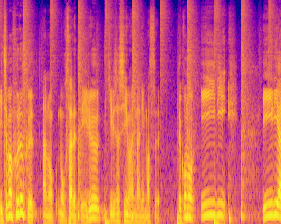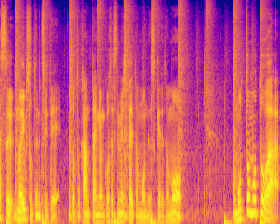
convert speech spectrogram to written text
一番古くあの残されているギリシャ神話になります。でこのイーリイーリアスのエピソードについてちょっと簡単にご説明したいと思うんですけれどももともとは、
